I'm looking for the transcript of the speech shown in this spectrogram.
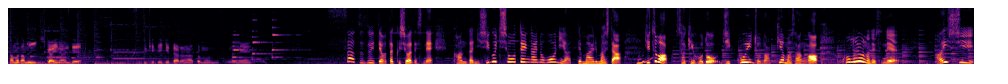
たまたまいい機会なんで続けていけたらなと思うんですけどね。さあ続いて私はですね神田西口商店街の方にやってまいりました。実は先ほど実行委員長の秋山さんがこのようなですね IC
